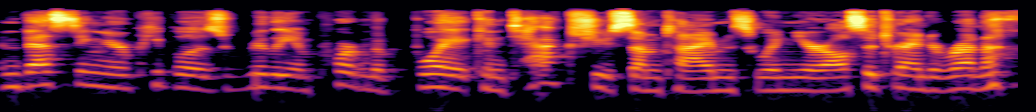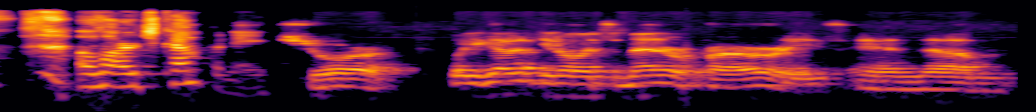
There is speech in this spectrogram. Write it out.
investing in your people is really important, but boy, it can tax you sometimes when you're also trying to run a, a large company. Sure. Well, you got you know, it's a matter of priorities. And um,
